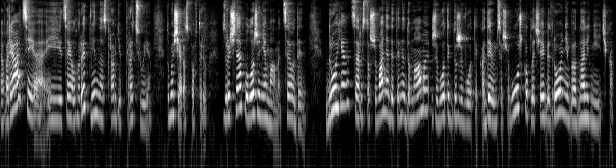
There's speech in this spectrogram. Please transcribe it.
варіація, і цей алгоритм він насправді працює. Тому ще раз повторю: зручне положення мами це один. Друге це розташування дитини до мами, животик до животика. Дивимося, що вушко, плече, бідро, ніби одна лінійка.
